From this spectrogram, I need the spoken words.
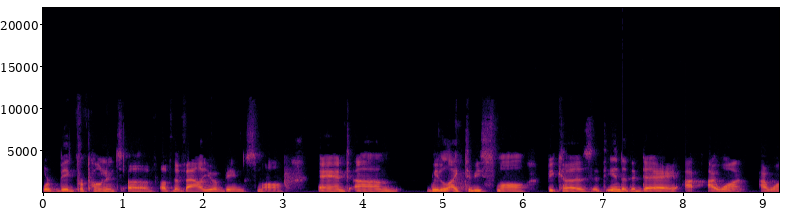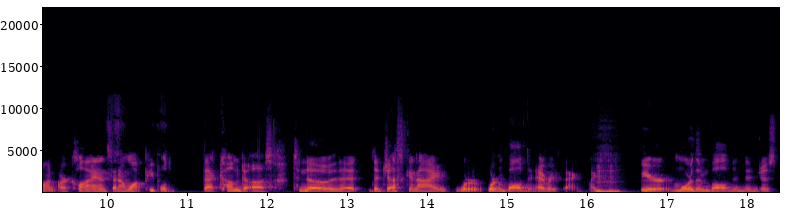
We're big proponents of of the value of being small, and um, we like to be small because at the end of the day, I, I, want I want our clients and I want people that come to us to know that that Jessica and I we're we're involved in everything. Like mm-hmm we are more than involved in than just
